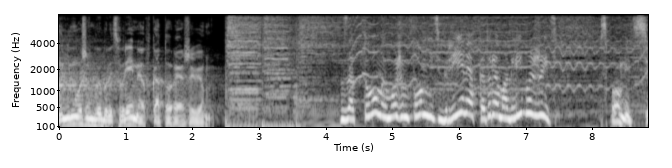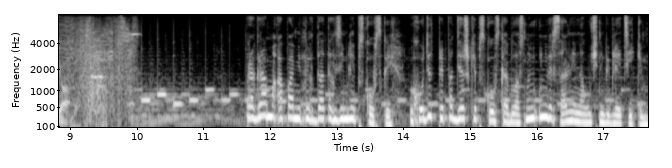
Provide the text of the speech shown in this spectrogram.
мы не можем выбрать время, в которое живем. Зато мы можем помнить время, в которое могли бы жить. Вспомнить все. Программа о памятных датах земли Псковской выходит при поддержке Псковской областной универсальной научной библиотеки.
